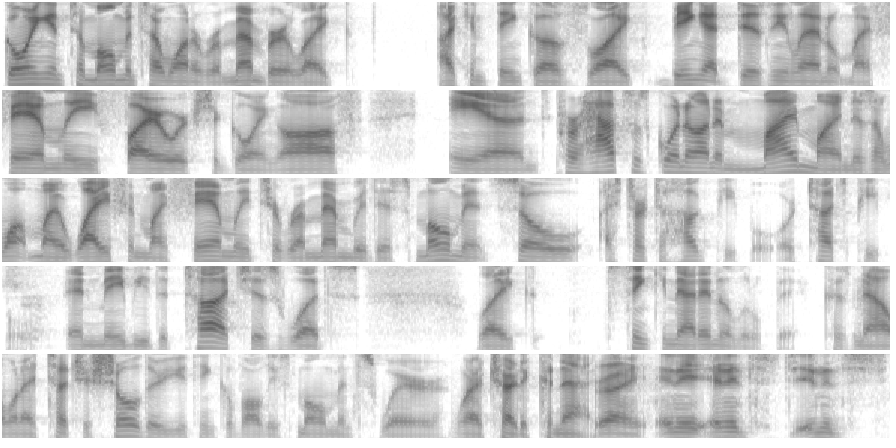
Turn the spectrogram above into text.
going into moments I want to remember, like, I can think of, like, being at Disneyland with my family, fireworks are going off. And perhaps what's going on in my mind is I want my wife and my family to remember this moment. So I start to hug people or touch people. Sure. And maybe the touch is what's like sinking that in a little bit. Because now when I touch a shoulder, you think of all these moments where, where I try to connect. Right. And, it, and it's, and it's,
